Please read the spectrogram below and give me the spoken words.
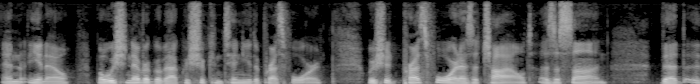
And, you know, but we should never go back. We should continue to press forward. We should press forward as a child, as a son, that uh,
